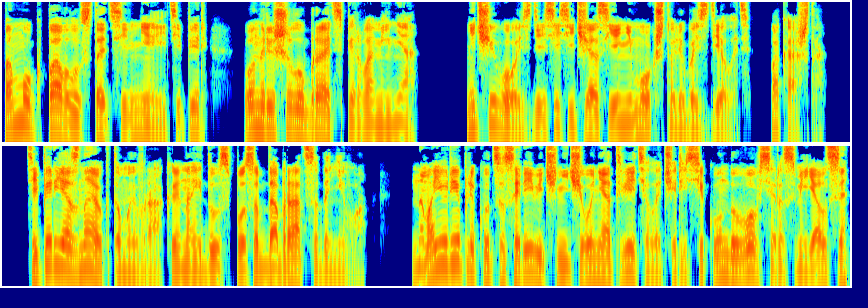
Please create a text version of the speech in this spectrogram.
помог Павлу стать сильнее, и теперь он решил убрать сперва меня. Ничего, здесь и сейчас я не мог что-либо сделать. Пока что. Теперь я знаю, кто мой враг, и найду способ добраться до него. На мою реплику цесаревич ничего не ответил, а через секунду вовсе рассмеялся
